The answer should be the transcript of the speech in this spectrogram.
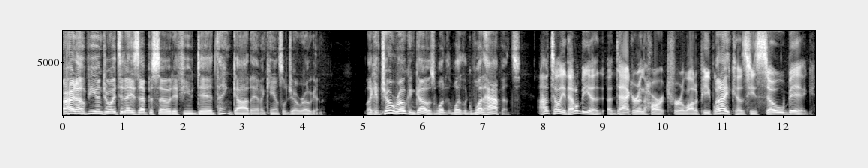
all right. I hope you enjoyed today's episode. If you did, thank God they haven't canceled Joe Rogan. Like if Joe Rogan goes, what what what happens? I'll tell you, that'll be a, a dagger in the heart for a lot of people I- because he's so big.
